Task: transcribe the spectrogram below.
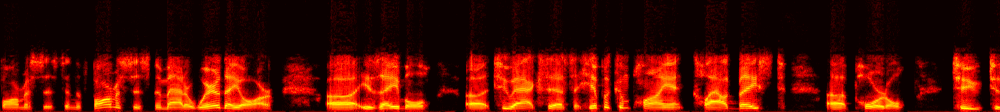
pharmacist. And the pharmacist, no matter where they are, uh, is able uh, to access a HIPAA compliant cloud based uh, portal to, to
